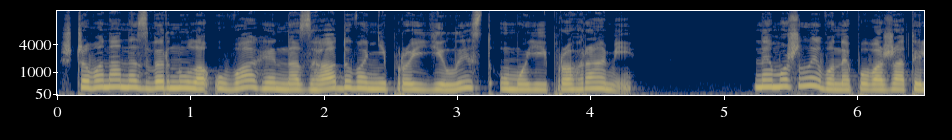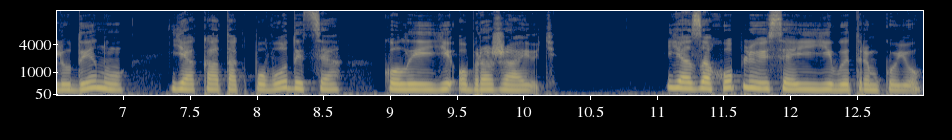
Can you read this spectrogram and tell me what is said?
що вона не звернула уваги на згадувані про її лист у моїй програмі. Неможливо не поважати людину, яка так поводиться, коли її ображають. Я захоплююся її витримкою,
